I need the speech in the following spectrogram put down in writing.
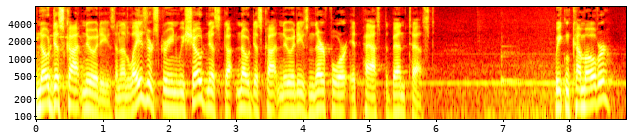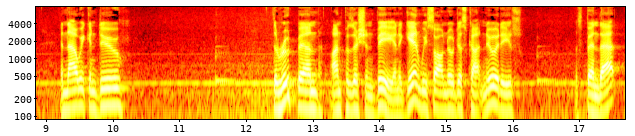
no discontinuities. And on laser screen, we showed no discontinuities, and therefore it passed the bend test. We can come over, and now we can do the root bend on position B. And again, we saw no discontinuities. Let's bend that.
